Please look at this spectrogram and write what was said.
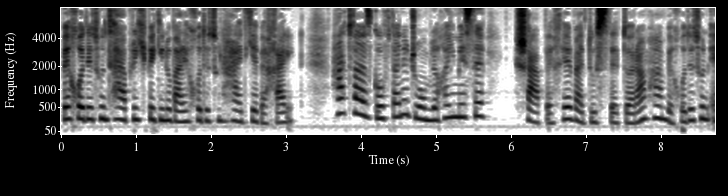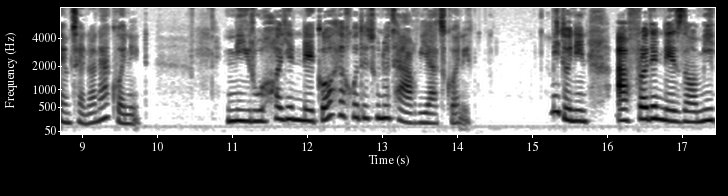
به خودتون تبریک بگین و برای خودتون هدیه بخرین. حتی از گفتن جمله هایی مثل شب بخیر و دوستت دارم هم به خودتون امتنا نکنین. نیروهای نگاه خودتون رو تقویت کنید. می‌دونین افراد نظامی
